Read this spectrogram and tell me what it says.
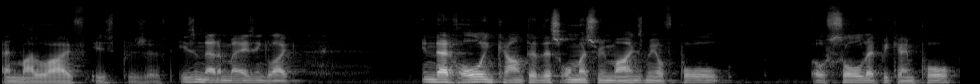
and my life is preserved. Isn't that amazing? Like in that whole encounter, this almost reminds me of Paul or Saul that became Paul.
